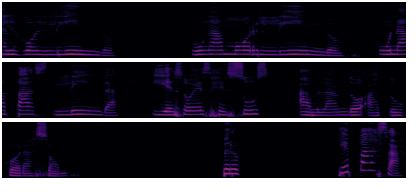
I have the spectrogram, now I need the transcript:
algo lindo, un amor lindo, una paz linda. Y eso es Jesús hablando a tu corazón. Pero, ¿qué pasa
